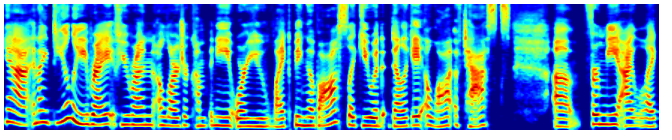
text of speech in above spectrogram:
Yeah. And ideally, right, if you run a larger company or you like being a boss, like you would delegate a lot of tasks. Um, for me, I like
